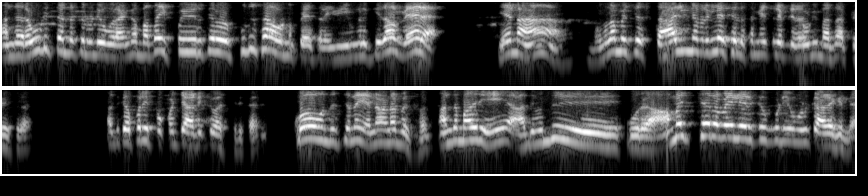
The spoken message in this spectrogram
அந்த ரவுடித்தனத்தினுடைய ஒரு அங்கமா தான் இப்ப இருக்கிற ஒரு புதுசா ஒண்ணு பேசுறேன். இது இவங்களுக்கு இதான் வேலை. ஏன்னா முதலமைச்சர் ஸ்டாலின் அவர்களே சில சமயத்துல இப்படி ரவுடி மாதிரி தான் பேசுறாரு. அதுக்கப்புறம் இப்ப கொஞ்சம் அடக்கி வச்சிருக்காரு. கோவம் வந்துச்சுன்னா என்ன வேணா பேசுவாங்க அந்த மாதிரி அது வந்து ஒரு அமைச்சரவையில் இருக்கக்கூடியவங்களுக்கு அழகில்ல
